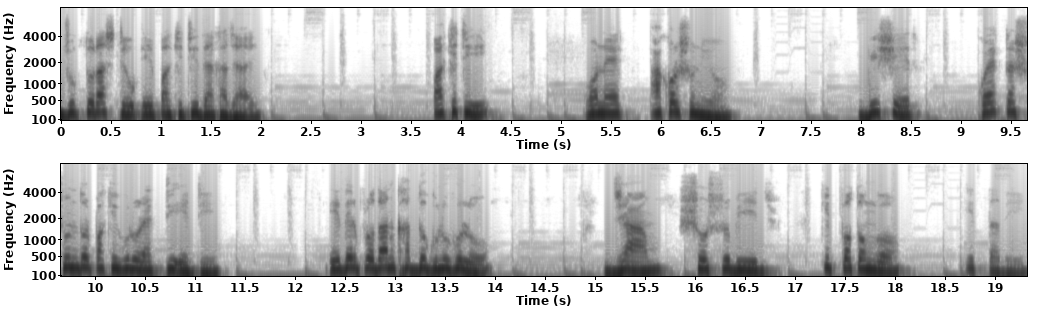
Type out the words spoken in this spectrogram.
যুক্তরাষ্ট্রেও এই পাখিটি দেখা যায়। পাখিটি অনেক আকর্ষণীয়। বিশ্বের কয়েকটা সুন্দর পাখিগুলোর একটি এটি। এদের প্রধান খাদ্যগুলো হলো জাম শস্য বীজ, কীটপতঙ্গ ইত্যাদি।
